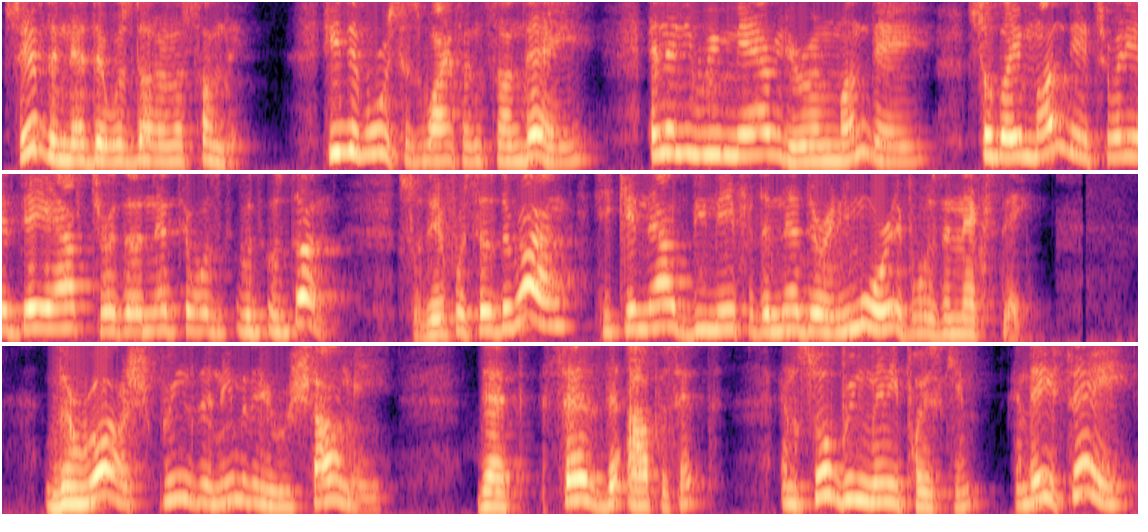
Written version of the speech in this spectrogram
So if the neder was done on a Sunday, he divorced his wife on Sunday, and then he remarried her on Monday. So by Monday, it's already a day after the neder was, was done. So therefore, says the Ran, he cannot be made for the neder anymore if it was the next day. The Rosh brings the name of the Yerushalmi that says the opposite, and so bring many poskim, and they say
